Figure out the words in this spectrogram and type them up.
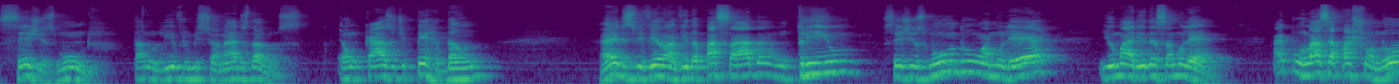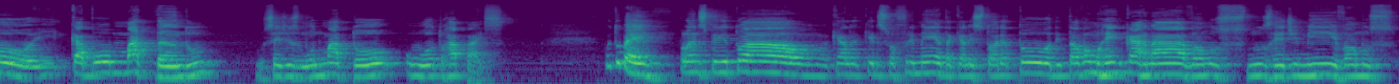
Segismundo? Está no livro Missionários da Luz. É um caso de perdão. É, eles viveram a vida passada, um trio, Segismundo, uma mulher e o marido dessa mulher. Aí por lá se apaixonou e acabou matando, o Segismundo matou o outro rapaz. Muito bem, plano espiritual, aquela, aquele sofrimento, aquela história toda e tal, vamos reencarnar, vamos nos redimir, vamos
